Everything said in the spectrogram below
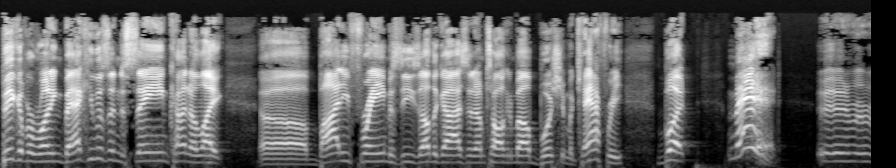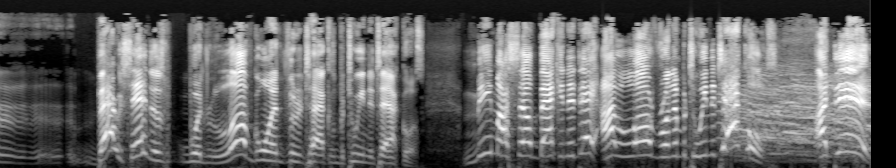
big of a running back. He was in the same kind of like uh, body frame as these other guys that I'm talking about, Bush and McCaffrey. But man, uh, Barry Sanders would love going through the tackles between the tackles. Me myself back in the day, I love running between the tackles. I did.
